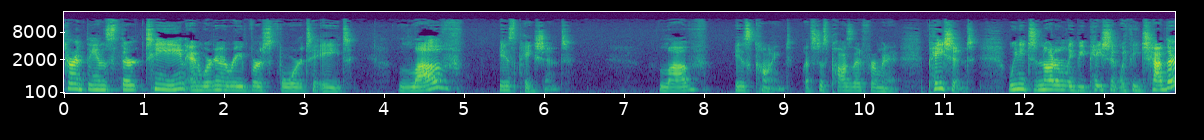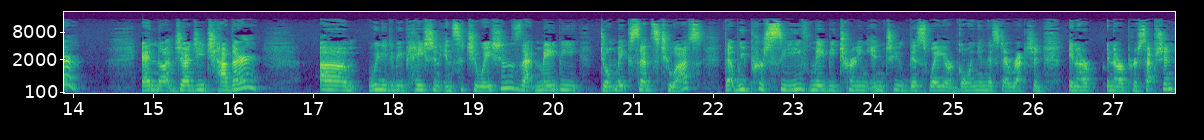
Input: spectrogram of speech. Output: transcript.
Corinthians 13, and we're going to read verse 4 to 8. Love is patient. Love is kind. Let's just pause there for a minute. Patient. We need to not only be patient with each other and not judge each other, um, we need to be patient in situations that maybe don't make sense to us, that we perceive maybe turning into this way or going in this direction in our in our perception,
